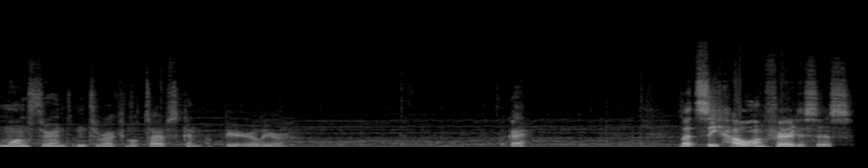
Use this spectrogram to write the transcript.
Monster and interactable types can appear earlier. Okay. Let's see how unfair this is.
